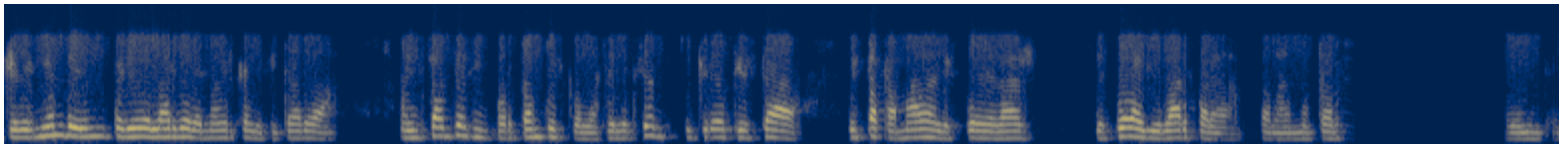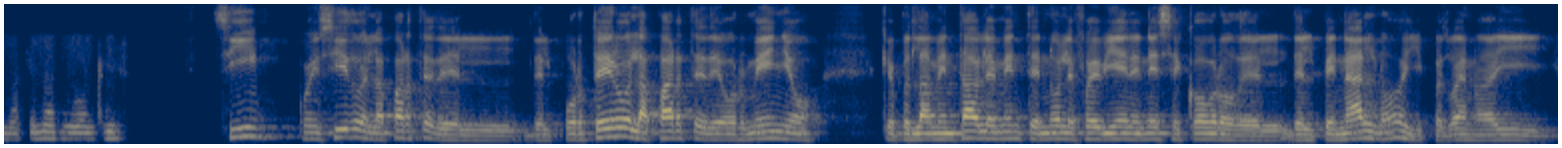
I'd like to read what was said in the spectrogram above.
que venían de un periodo largo de no haber calificado a, a instancias importantes con la selección y creo que esta esta camada les puede dar les puede ayudar para para anotar el internacional de Juan Cris. Sí, coincido en la parte del, del portero, la parte de Ormeño, que pues lamentablemente no le fue bien en ese cobro del, del penal, ¿no? Y pues bueno, ahí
